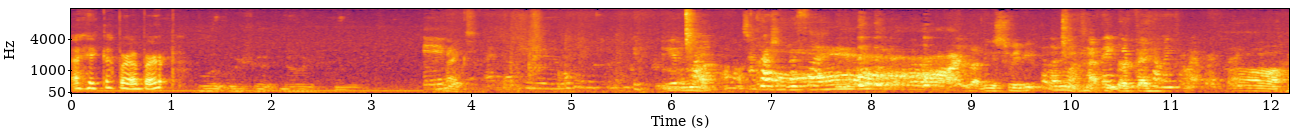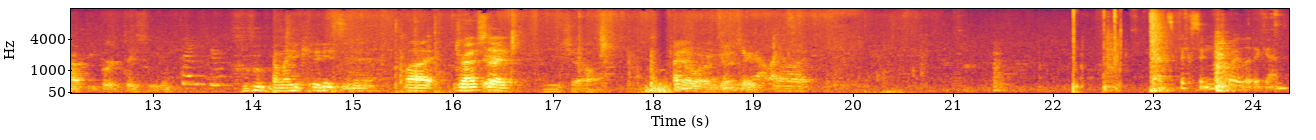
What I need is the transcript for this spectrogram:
A hiccup or a burp. What was that noise? Thanks. Beautiful. Almost crushed my foot. Oh, I love you, sweetie. Oh, happy Thank you for coming for my birthday. Happy birthday, sweetie. Thank you. How many kitties in it? But drive Okay. safe. You shall. I know what I'm gonna do. Dad's fixing the toilet again.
